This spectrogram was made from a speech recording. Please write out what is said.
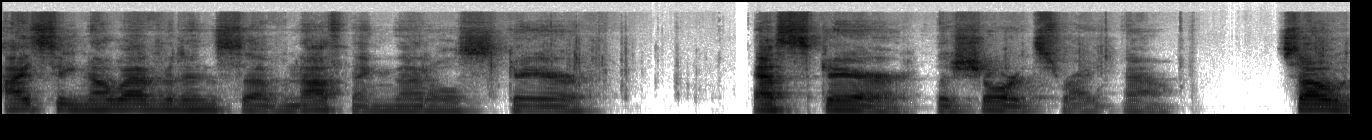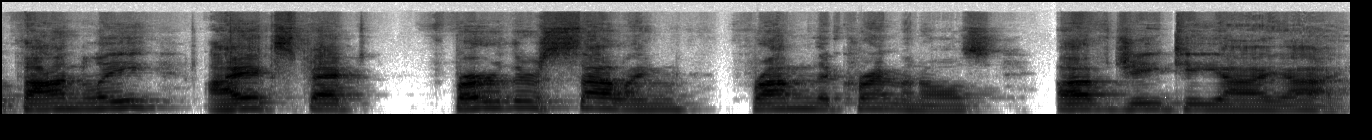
I see no evidence of nothing that'll scare scare the shorts right now. So Thonley, I expect further selling from the criminals of GTII.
